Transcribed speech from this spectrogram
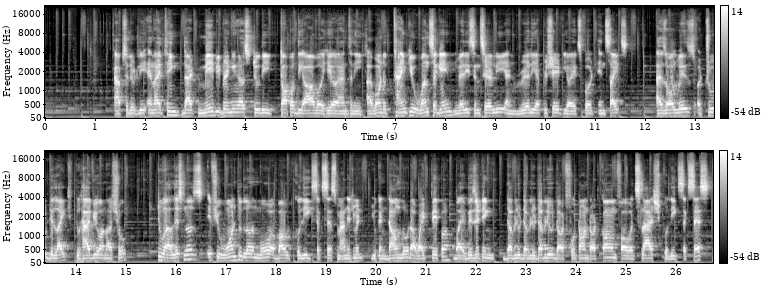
Absolutely. And I think that may be bringing us to the top of the hour here, Anthony. I want to thank you once again, very sincerely, and really appreciate your expert insights. As always, a true delight to have you on our show. To our listeners, if you want to learn more about colleague success management, you can download our white paper by visiting www.photon.com forward slash colleague success.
